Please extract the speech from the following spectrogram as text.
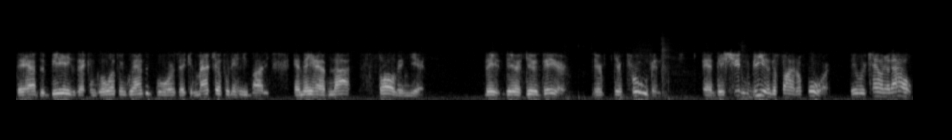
They have the bigs that can go up and grab the boards. They can match up with anybody, and they have not fallen yet. They they're they're there. They're they're proven, and they shouldn't be in the Final Four. They were counted out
